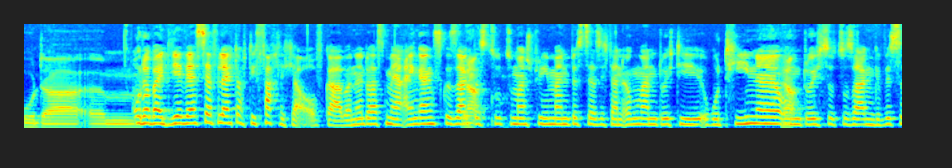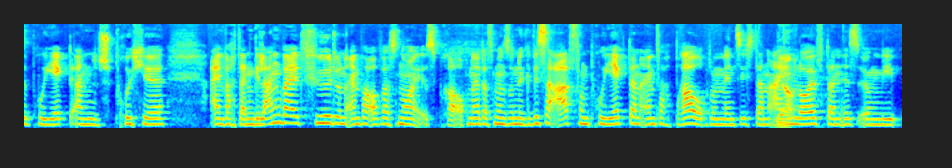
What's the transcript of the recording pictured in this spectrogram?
Oder, ähm Oder bei dir wäre es ja vielleicht auch die fachliche Aufgabe. Ne? Du hast mir ja eingangs gesagt, ja. dass du zum Beispiel jemand bist, der sich dann irgendwann durch die Routine ja. und durch sozusagen gewisse Projektansprüche einfach dann gelangweilt fühlt und einfach auch was Neues braucht. Ne? Dass man so eine gewisse Art von Projekt dann einfach braucht. Und wenn es sich dann einläuft, dann ist irgendwie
